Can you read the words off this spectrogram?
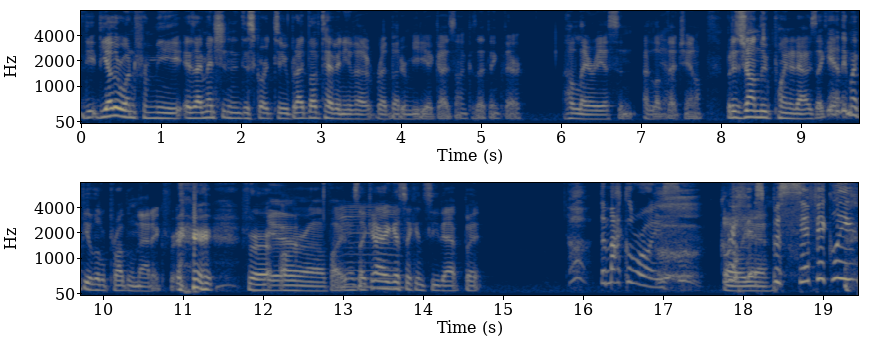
the, the other one from me is I mentioned in the Discord too, but I'd love to have any of the Red Letter Media guys on because I think they're hilarious and I love Yeah. that channel. But as Jean Luc pointed out, he's like, yeah, they might be a little problematic for for Yeah. our uh, podcast. I was like, yeah, I guess I can see that, but the McElroys. Griffin oh yeah, specifically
